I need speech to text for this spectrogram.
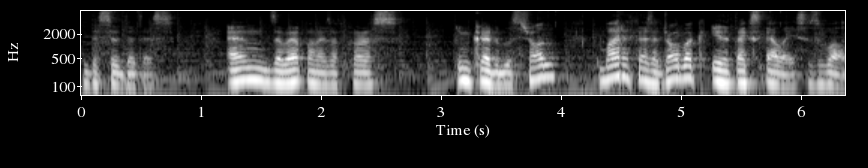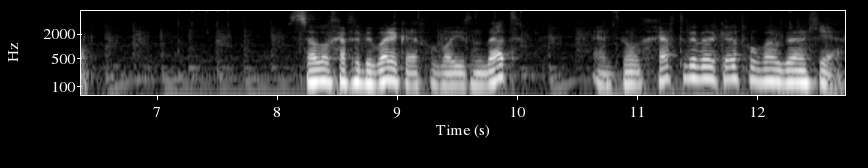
the suit that is. And the weapon is of course incredibly strong, but it has a drawback, it attacks allies as well. So we'll have to be very careful while using that, and we'll have to be very careful while going here.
